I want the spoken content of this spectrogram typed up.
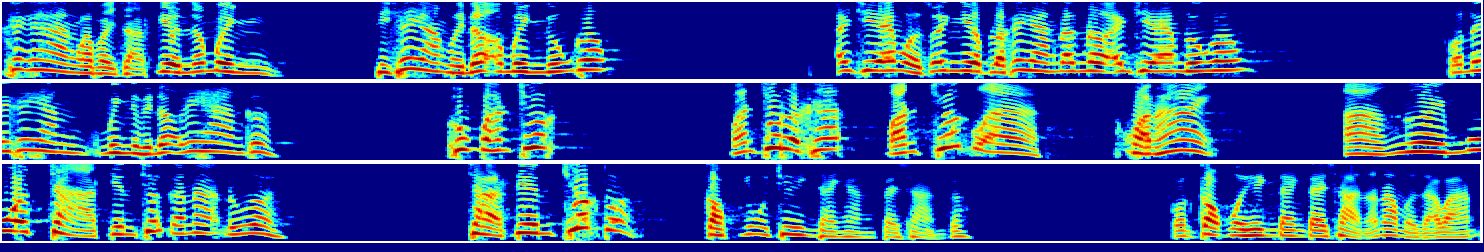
khách hàng là phải trả tiền cho mình, thì khách hàng phải nợ mình, đúng không? Anh chị em ở doanh nghiệp là khách hàng đang nợ anh chị em, đúng không? Còn đây khách hàng, mình phải nợ khách hàng cơ. Không bán trước. Bán trước là khác. Bán trước là khoản 2 à người mua trả tiền trước ngắn hạn đúng rồi trả tiền trước thôi. Cọc nhưng mà chưa hình thành hàng tài sản cơ. Còn cọc mà hình thành tài sản nó nằm ở giá bán.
